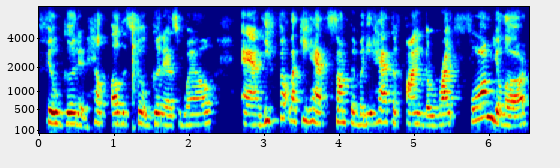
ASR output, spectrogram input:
feel good and help others feel good as well. And he felt like he had something, but he had to find the right formula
